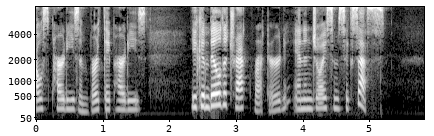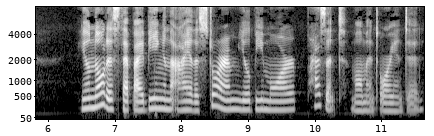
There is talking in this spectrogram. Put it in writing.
house parties, and birthday parties, you can build a track record and enjoy some success. You'll notice that by being in the eye of the storm, you'll be more present moment oriented.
